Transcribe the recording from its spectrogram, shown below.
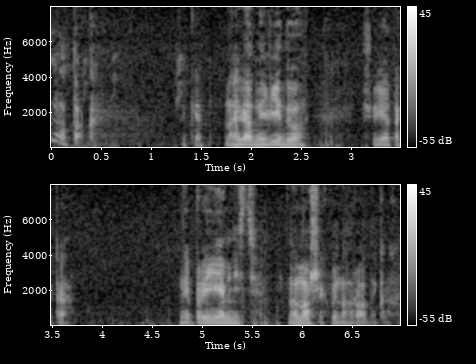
Ну так. Таке наглядне відео, що є така неприємність на наших виноградниках.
